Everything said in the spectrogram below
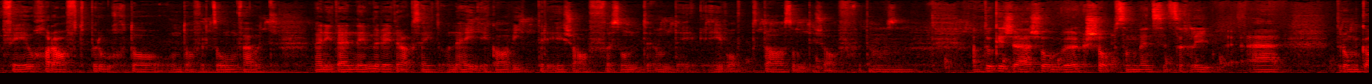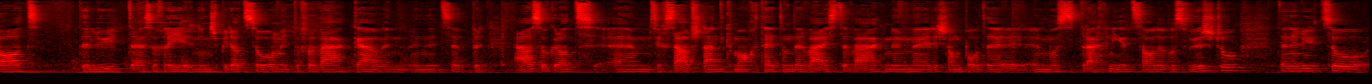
viel Kraft gebraucht und auch für das Umfeld. Wenn ich dann immer wieder gesagt habe, oh nein, ich gehe weiter, ich schaffe es und, und ich, ich will das und ich schaffe das. Mhm. Aber du gibst ja auch schon Workshops und wenn es jetzt ein bisschen äh, darum geht, den Leuten also ein eine Inspiration mit auf den Weg geben. Wenn, wenn jetzt jemand auch so gerade ähm, sich selbstständig gemacht hat und er weiß den Weg nicht mehr, er ist am Boden, er muss die Rechnungen zahlen. Was würdest du diesen Leuten so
